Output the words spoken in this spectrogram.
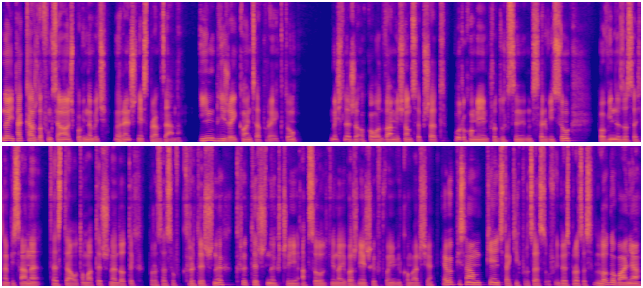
No i tak każda funkcjonalność powinna być ręcznie sprawdzana. Im bliżej końca projektu, myślę, że około dwa miesiące przed uruchomieniem produkcyjnym serwisu, powinny zostać napisane testy automatyczne do tych procesów krytycznych, krytycznych, czyli absolutnie najważniejszych w Twoim e-commerce. Ja wypisałem pięć takich procesów i to jest proces logowania,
